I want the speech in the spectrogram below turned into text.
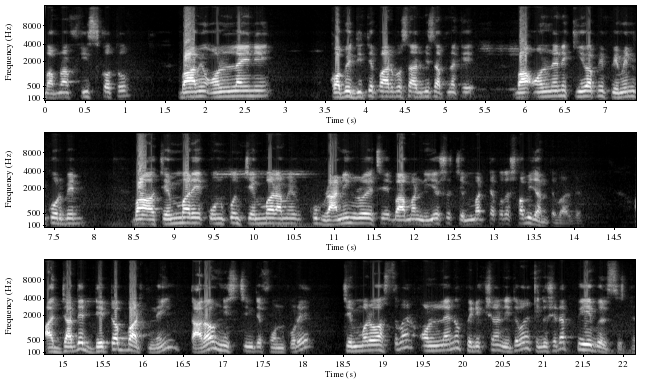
বা আপনার ফিস কত? বা আমি অনলাইনে কবে দিতে পারব সার্ভিস আপনাকে? বা অনলাইনে কীভাবে আপনি পেমেন্ট করবেন? বা চেম্বারে কোন কোন চেম্বার আমি খুব রানিং রয়েছে বা আমার নিজস্ব চেম্বারটা কোথায় সবই জানতে পারবেন। আর যাদের ডেট অফ বার্থ নেই, তারাও নিশ্চিন্তে ফোন করে চেম্বারেও আসতে পারেন, অনলাইনেও প্রেডিকশন নিতে পারেন, কিন্তু সেটা পেয়েবেল সিস্টেম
